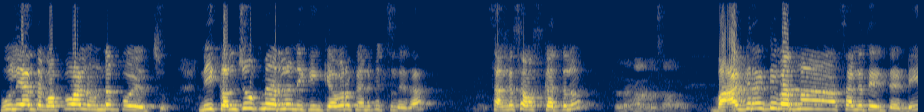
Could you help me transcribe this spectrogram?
పూలే అంత గొప్ప వాళ్ళు ఉండకపోయొచ్చు. నీ కంచూపు మేరలో నీకు ఇంకెవరు కనిపించలేదా? సంఘ సంస్కర్తలు? భాగ్యరెడ్డి వర్మ సంగతి ఏంటండి?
